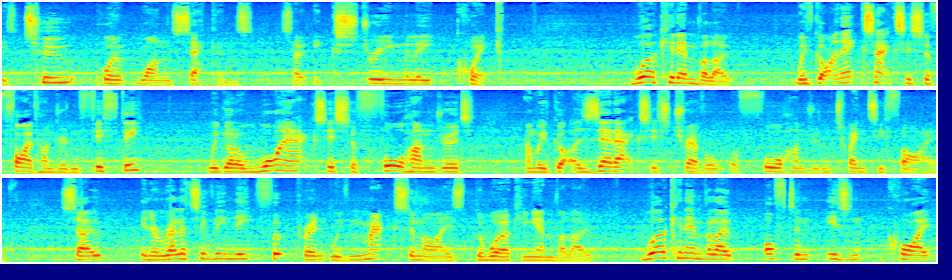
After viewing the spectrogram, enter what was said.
is 2.1 seconds, so extremely quick. Working envelope, we've got an x-axis of 550, we've got a y-axis of 400, and we've got a z-axis travel of 425. So in a relatively neat footprint, we've maximised the working envelope. Working envelope often isn't quite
